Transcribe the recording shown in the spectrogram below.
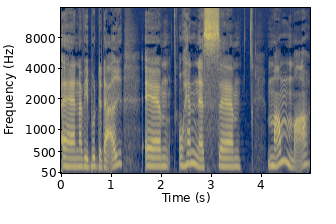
eh, när vi bodde där. Eh, och hennes eh, mamma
